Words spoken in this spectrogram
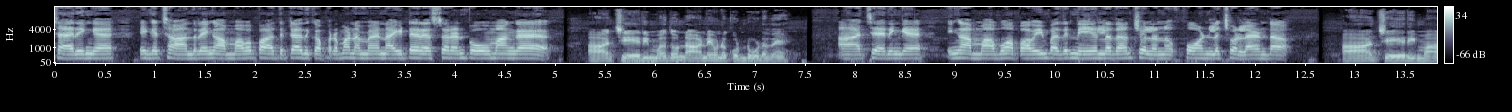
சரிங்க. எங்க சாயந்தரம் எங்க அம்மாவை பார்த்துட்டு அதுக்கப்புறமா நம்ம நைட்டு ரெஸ்டாரண்ட் போவோமாங்க. ஆ சரி மது. நானே உன்னை கொண்டு விடுதேன் ஆ சரிங்க. எங்க அம்மாவும் அப்பாவையும் பார்த்து நேர்ல தான் சொல்லணும். போன்ல சொல்ல வேண்டாம். ஆ சரிம்மா.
